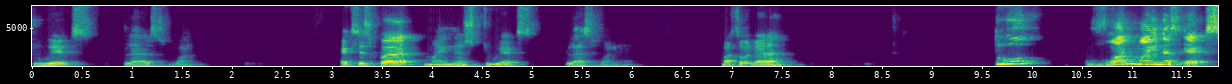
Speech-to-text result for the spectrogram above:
two x plus one. X square minus two x plus one है। बात समझ में आ रहा है? तो वन माइनस एक्स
